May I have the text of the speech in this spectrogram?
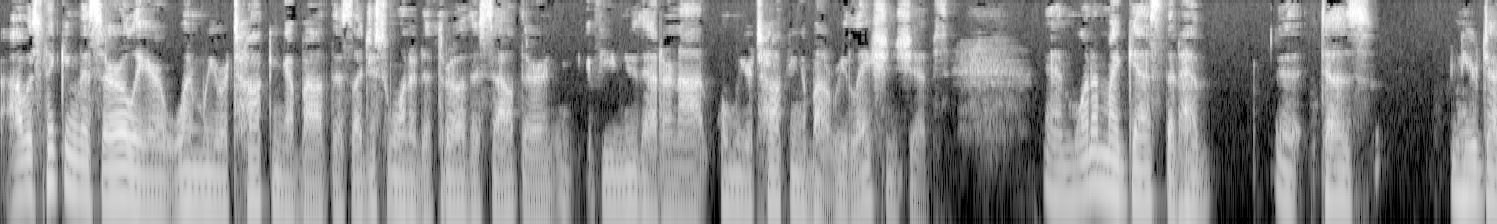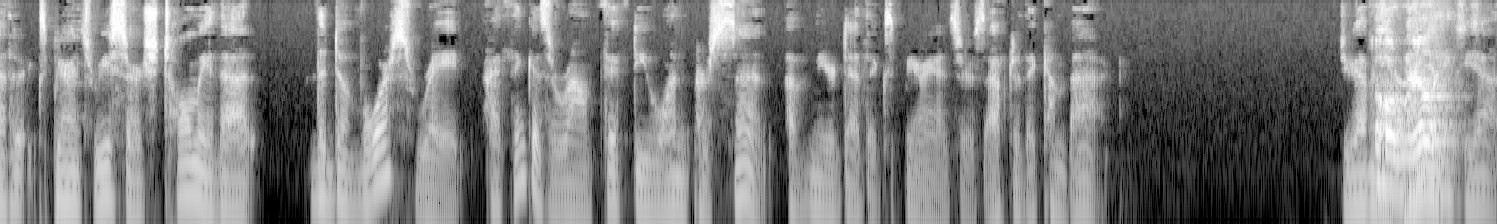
I was thinking this earlier when we were talking about this. I just wanted to throw this out there and if you knew that or not when we were talking about relationships. And one of my guests that have uh, does near death experience research told me that the divorce rate i think is around 51% of near death experiencers after they come back do you have? oh, really? Yeah.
